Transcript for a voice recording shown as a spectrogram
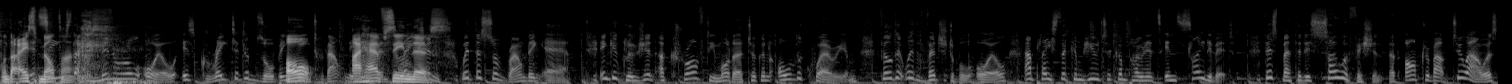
Well, the ice it melt seems on it. mineral oil is great at absorbing Oh, heat without needing I have seen this. with the surrounding air. In conclusion, a crafty modder took an old aquarium, filled it with vegetable oil, and placed the computer components inside of it. This method is so efficient that after about two hours,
